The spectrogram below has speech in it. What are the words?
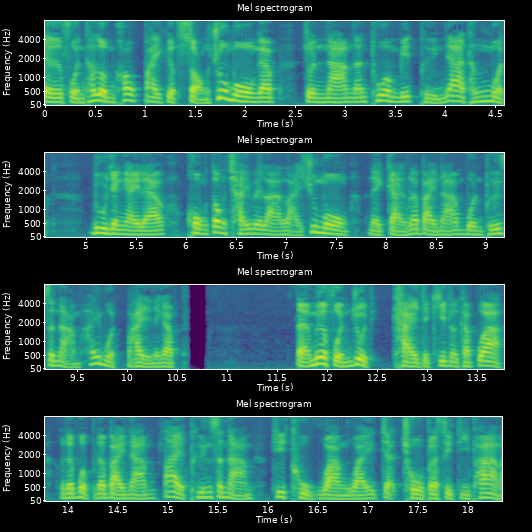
เจอฝนถล่มเข้าไปเกือบ 2 ชั่วโมงครับ จนน้ำนั้นท่วมมิดผืนหญ้าทั้งหมด ดูยังไงแล้ว คงต้องใช้เวลาหลายชั่วโมง ในการระบายน้ำบนพื้นสนามให้หมดไปนะครับ แต่เมื่อฝนหยุดใครจะคิดล่ะครับว่าระบบระบายน้ำใต้พื้นสนามที่ถูกวางไว้จะโชว์ประสิทธิภาพ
